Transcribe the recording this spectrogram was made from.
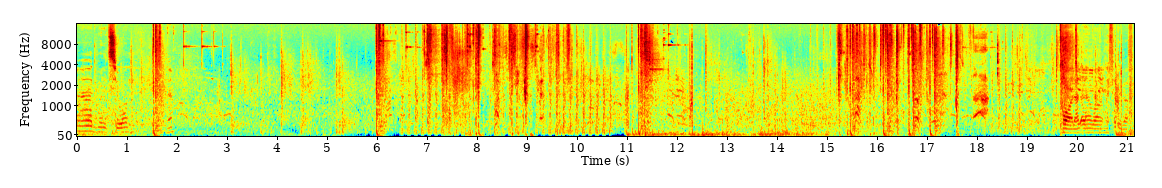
Ah, die Munition. Ne? Boah, da hat einer aber eine fette Waffe.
